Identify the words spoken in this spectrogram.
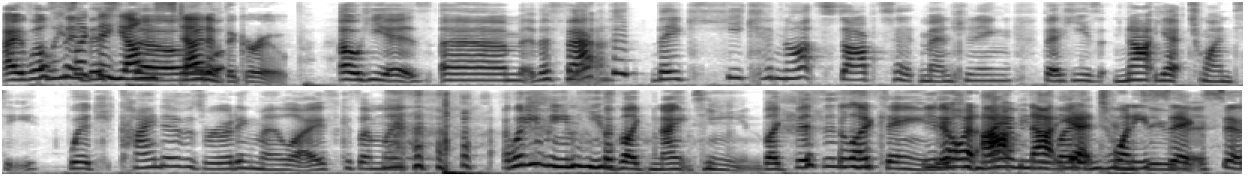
I will Well, he's like this, the young though- stud of the group. Oh, he is. Um, the fact Yeah. that they he cannot stop t- mentioning that he's not yet twenty, which kind of is ruining my life because I'm like, what do you mean he's like nineteen? Like this is Like, insane. you know what? I am not yet 26. So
